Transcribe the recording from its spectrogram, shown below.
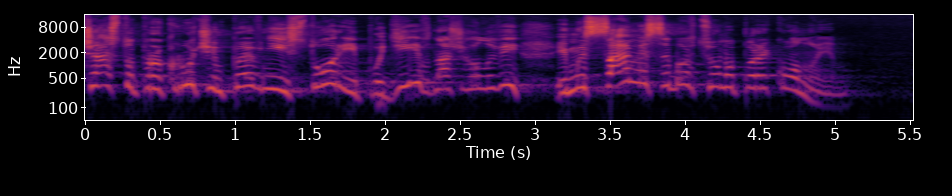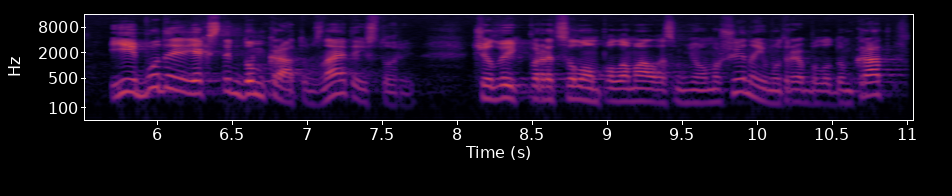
часто прокручуємо певні історії, події в нашій голові, і ми самі себе в цьому переконуємо. І буде як з тим домкратом, знаєте історію? Чоловік перед селом поламалась в нього машина, йому треба було домкрат.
